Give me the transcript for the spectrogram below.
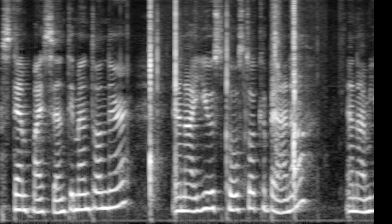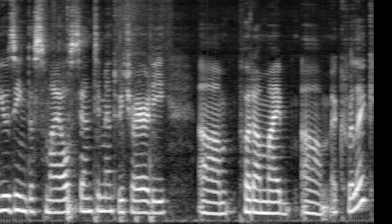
stamp my sentiment on there. And I used Coastal Cabana and I'm using the Smile sentiment, which I already um, put on my um, acrylic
